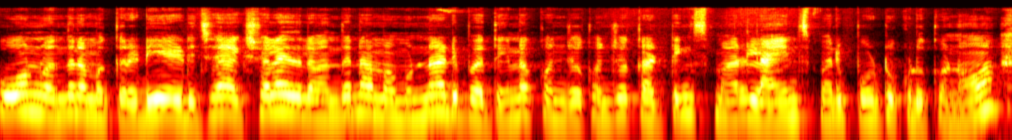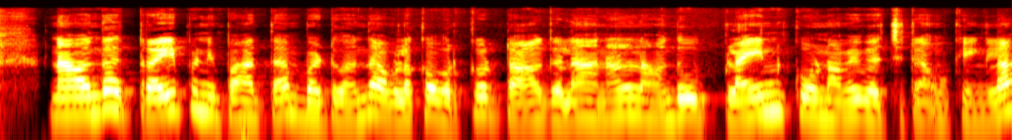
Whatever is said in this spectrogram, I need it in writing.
கோன் வந்து நமக்கு ரெடி ஆகிடுச்சு ஆக்சுவலாக இதில் வந்து நம்ம முன்னாடி பார்த்திங்கன்னா கொஞ்சம் கொஞ்சம் கட்டிங்ஸ் மாதிரி லைன்ஸ் மாதிரி போட்டு கொடுக்கணும். நான் வந்து ட்ரை பண்ணி பார்த்தேன் பட் வந்து அவ்வளோக்கா ஒர்க் அவுட் ஆகலை. அதனால் நான் வந்து ப்ளைன் கோனாகவே வச்சுட்டேன் ஓகேங்களா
